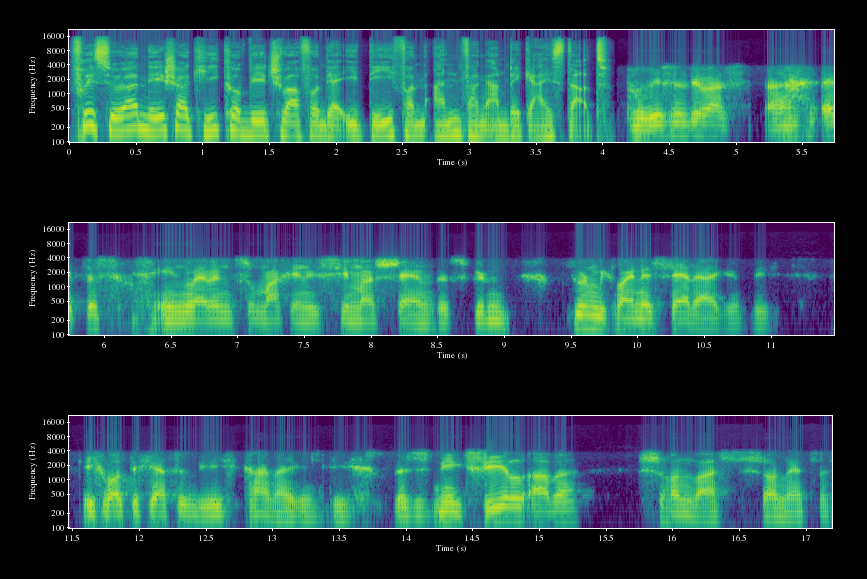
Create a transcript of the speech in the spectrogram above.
Friseur Nescha Kikovic war von der Idee von Anfang an begeistert. Wissen Sie was? Äh, etwas in Leben zu machen ist immer schön. Das fühle mich meine Seele eigentlich. Ich wollte helfen, wie ich kann eigentlich. Das ist nicht viel, aber schon was, schon etwas.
